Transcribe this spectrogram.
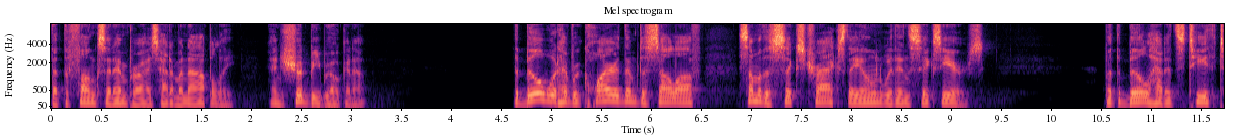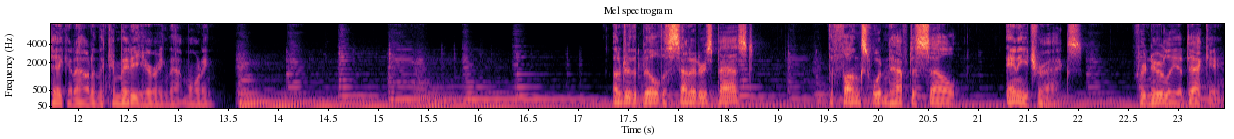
that the Funks and Emprise had a monopoly and should be broken up. The bill would have required them to sell off some of the six tracks they owned within six years. But the bill had its teeth taken out in the committee hearing that morning. Under the bill the senators passed, the Funks wouldn't have to sell any tracks for nearly a decade.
